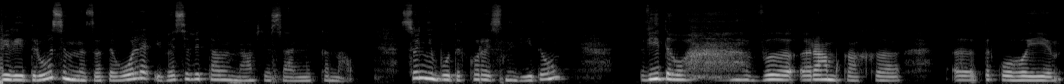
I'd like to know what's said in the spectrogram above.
Привіт, друзі! Мене звати Оля і ви завітали на в'язальний канал. Сьогодні буде корисне відео. Відео в рамках е, е, такої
